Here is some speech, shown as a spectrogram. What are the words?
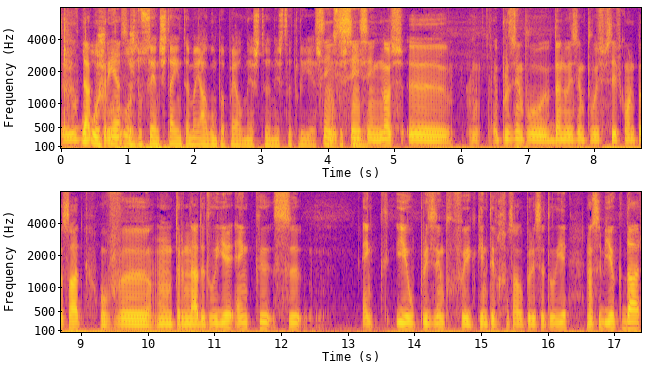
eh, lidar os, com crianças. Os docentes têm também algum papel neste, nestes ateliês? Sim, sim, sim. Nós, uh, por exemplo, dando um exemplo específico, ano passado, houve uh, um determinado ateliê em que se em que eu, por exemplo, fui quem teve responsável por esse ateliê, não sabia o que dar,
